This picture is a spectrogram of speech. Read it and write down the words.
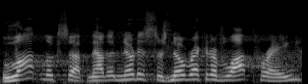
Lot looks up. Now, notice there's no record of Lot praying.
